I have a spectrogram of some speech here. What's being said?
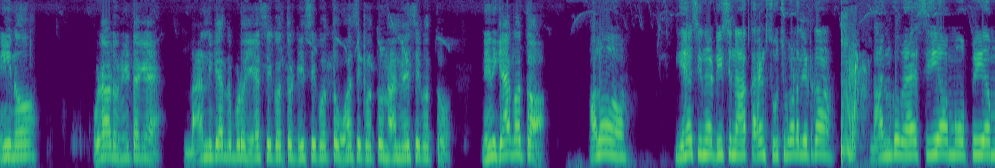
ನೀನು ಓಡಾಡು ನೀಟಾಗೆ. ನನ್ಗೆ ಅಂದ್ರೆ ಬಿಡು ಎ ಸಿ ಗೊತ್ತು ಡಿ ಸಿ ಗೊತ್ತು ಓ ಸಿ ಗೊತ್ತು ನಾನ್ ಎ ಸಿ ಗೊತ್ತು. ನಿನ್ಗೆ ಯಾಕೆ ಗೊತ್ತು? ಹಲೋ ಎ ಸಿನ ಡಿ ಸಿನ ಕರೆಂಟ್ ಸ್ವಿಚ್ ಬೋರ್ಡ್ ಅಲ್ಲಿ ಇಟ್ಕ. ನನ್ಗೂ ಸಿ ಎಂ ಪಿ ಎಂ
